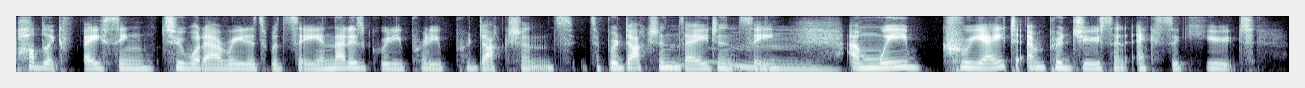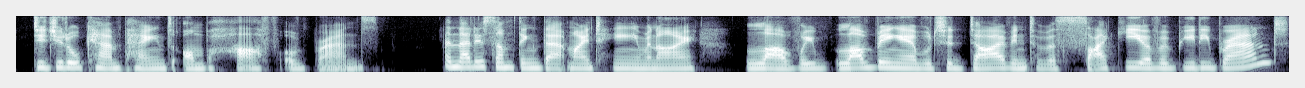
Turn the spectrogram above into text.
public facing to what our readers would see, and that is Gritty Pretty Productions. It's a productions agency, hmm. and we create and produce and execute digital campaigns on behalf of brands. And that is something that my team and I love. We love being able to dive into the psyche of a beauty brand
